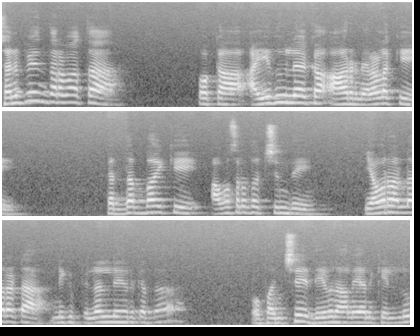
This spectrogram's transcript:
చనిపోయిన తర్వాత ఒక ఐదు లేక ఆరు నెలలకి పెద్ద అబ్బాయికి అవసరత వచ్చింది. ఎవరు అన్నారట నీకు పిల్లలు లేరు కదా ఓ పంచే దేవుని ఆలయానికి వెళ్ళు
